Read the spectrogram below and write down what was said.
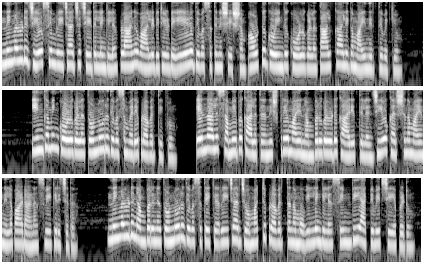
നിങ്ങളുടെ ജിയോ സിം റീചാർജ് ചെയ്തില്ലെങ്കിൽ പ്ലാന് വാലിഡിറ്റിയുടെ ഏഴ് ദിവസത്തിന് ശേഷം ഔട്ട് ഗോയിങ് കോളുകൾ താൽക്കാലികമായി നിർത്തിവെക്കും ഇൻകമിംഗ് കോളുകൾ തൊണ്ണൂറ് ദിവസം വരെ പ്രവർത്തിക്കും. എന്നാൽ സമീപകാലത്ത് നിഷ്ക്രിയമായ നമ്പറുകളുടെ കാര്യത്തിൽ ജിയോ കർശനമായ നിലപാടാണ് സ്വീകരിച്ചത്. നിങ്ങളുടെ നമ്പറിന് തൊണ്ണൂറ് ദിവസത്തേക്ക് റീചാർജോ മറ്റു പ്രവർത്തനമോ ഇല്ലെങ്കിൽ സിം ഡീആക്ടിവേറ്റ് ചെയ്യപ്പെടും.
